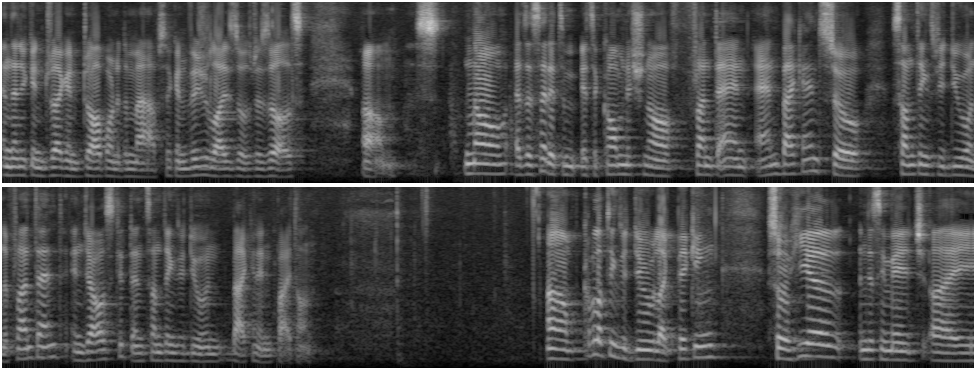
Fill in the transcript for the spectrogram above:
and then you can drag and drop onto the map so you can visualize those results. Um, now, as I said, it's a, it's a combination of front end and back end. So some things we do on the front end in JavaScript and some things we do in back end in Python. A um, couple of things we do like picking. So here in this image, I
